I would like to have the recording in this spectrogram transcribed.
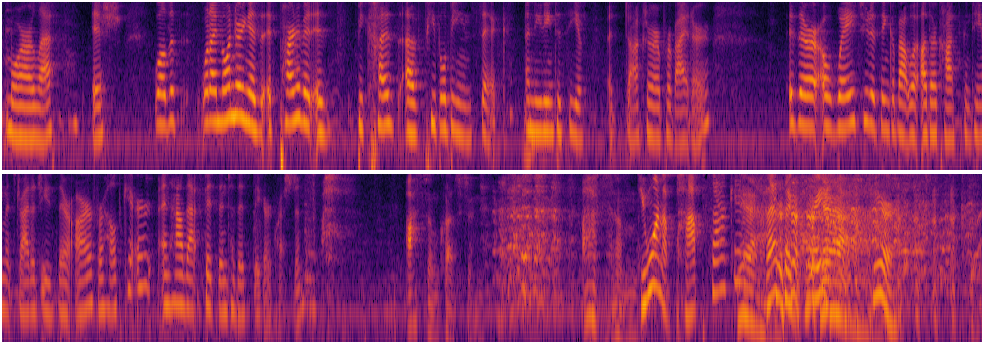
more or less ish. Well, the, what I'm wondering is if part of it is because of people being sick and mm-hmm. needing to see a, a doctor or a provider. Is there a way to to think about what other cost containment strategies there are for healthcare and how that fits into this bigger question? Awesome question. awesome. Do you want a pop socket? Yeah. That's a great. Yeah. Here.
